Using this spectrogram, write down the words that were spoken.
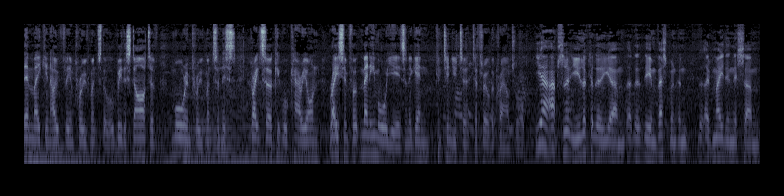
them making, hopefully, improvements that will be the start of more improvements and this great circuit will carry on racing for many more years and again continue to, to thrill the crowds, Rob. Yeah, absolutely. You look at the um, the, the, investment and that they've made in this um,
